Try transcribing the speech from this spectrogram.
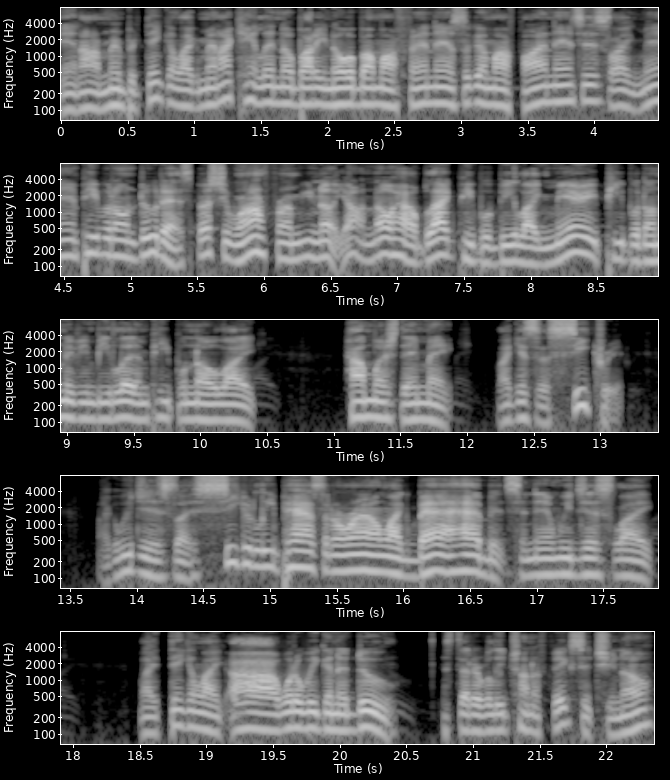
and I remember thinking like, man, I can't let nobody know about my finance. Look at my finances, like man, people don't do that, especially where I'm from. You know, y'all know how black people be. Like married people don't even be letting people know like how much they make. Like it's a secret. Like we just like secretly pass it around like bad habits, and then we just like like thinking like ah, what are we gonna do instead of really trying to fix it, you know?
